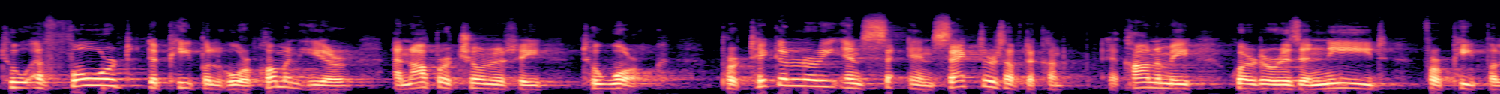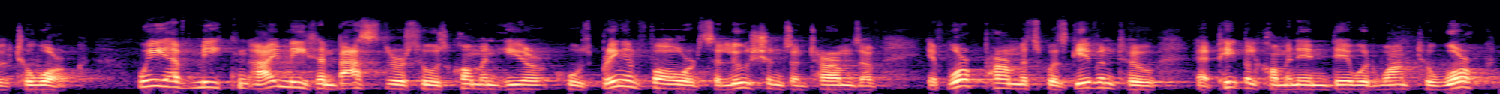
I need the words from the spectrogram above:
to afford the people who are coming here an opportunity to work, particularly in, se in sectors of the economy where there is a need for people to work. We have I meet ambassadors who's coming here, who's bringing forward solutions in terms of if work permits was given to uh, people coming in, they would want to work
